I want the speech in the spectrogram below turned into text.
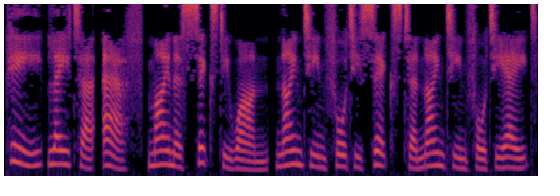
P later F minus 61 1946 to 1948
